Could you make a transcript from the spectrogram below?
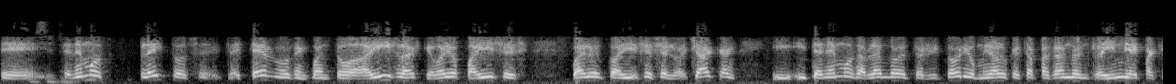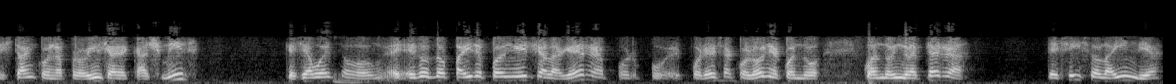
Eh, tenemos pleitos eh, eternos en cuanto a islas que varios países varios países se lo achacan y, tenemos hablando de territorio mira lo que está pasando entre India y Pakistán con la provincia de Kashmir que se ha vuelto eh, esos dos países pueden irse a la guerra por, por, por esa colonia cuando cuando Inglaterra deshizo la India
